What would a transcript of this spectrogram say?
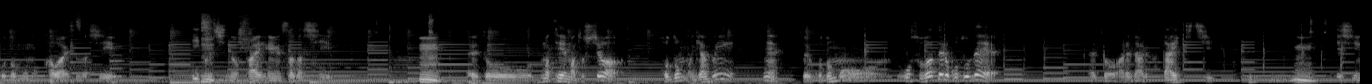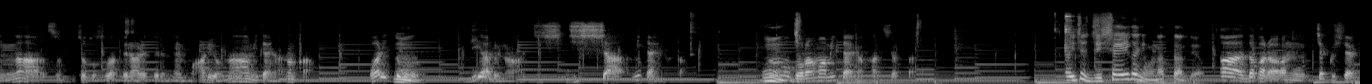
子供の可愛さだし、育児の大変さだし、うん。えっとまあ、テーマとしては子供逆にねそういう子供を育てることで、えっと、あれだあれだ大吉うん。自身がそちょっと育てられてる面もあるよなみたいななんか割とうんリアルな実,、実写みたいなさ。ドラマみたいな感じだったね。一応実写映画にもなったんだよ。ああだからあのチェックしたよ。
